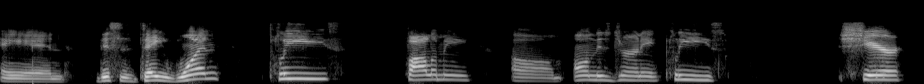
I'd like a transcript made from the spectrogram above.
and this is day one. Please follow me um, on this journey. Please share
